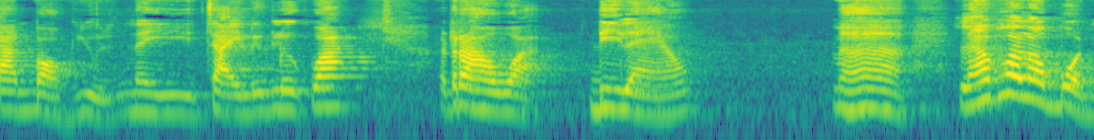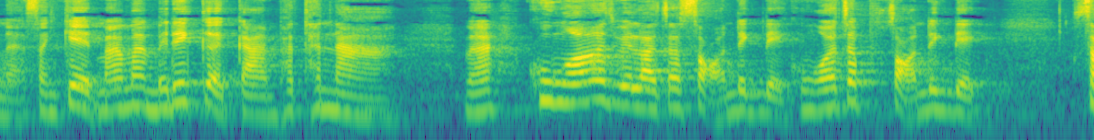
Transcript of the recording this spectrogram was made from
การบอกอยู่ในใจลึกๆว่า เราอะดีแล้วอ่าแล้วพอเราบ่นอะสังเกตไหมมันไม่ได้เกิดการพัฒนา นะครูง้อเวลาจะสอนเด็กๆครูง้อจะสอนเด็ก ๆเส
